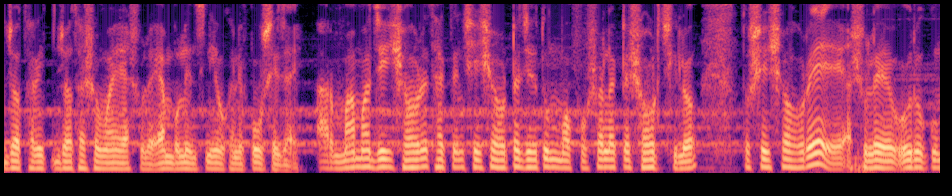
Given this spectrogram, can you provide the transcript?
যথারীতি যথাসময়ে আসলে অ্যাম্বুলেন্স নিয়ে ওখানে পৌঁছে যায়। আর মামা যেই শহরে থাকতেন সেই শহরটা যেহেতু মফসল একটা শহর ছিল তো সেই শহরে আসলে ওইরকম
